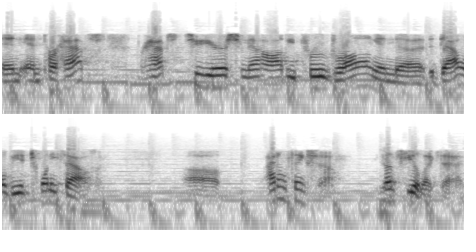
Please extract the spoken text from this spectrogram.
and and perhaps perhaps two years from now I'll be proved wrong and uh, the Dow will be at 20,000. Uh, I don't think so. It doesn't feel like that.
